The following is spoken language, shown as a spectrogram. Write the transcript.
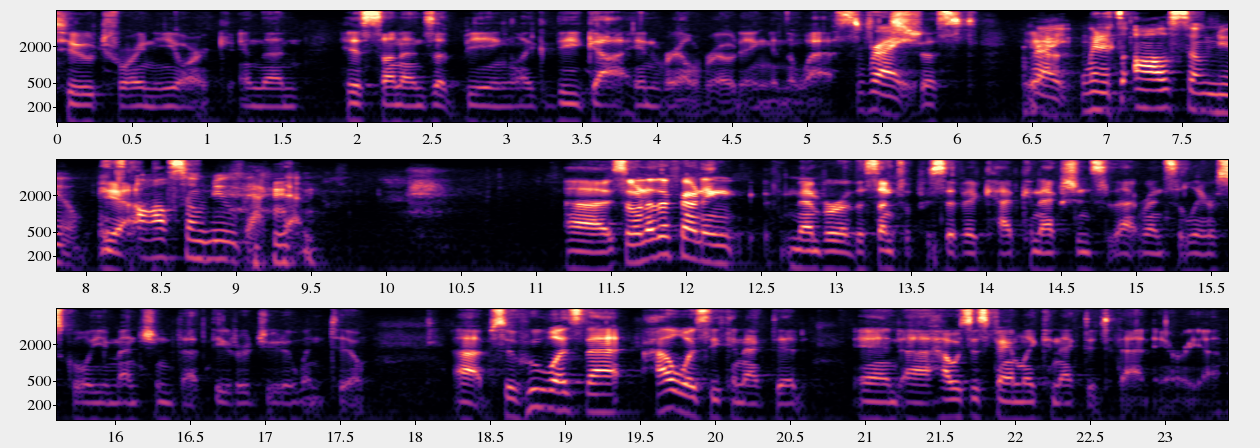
to Troy, New York, and then his son ends up being like the guy in railroading in the West. Right. It's just yeah. right when it's all so new. It's yeah. all so new back then. uh, so another founding member of the Central Pacific had connections to that Rensselaer school you mentioned that Theodore Judah went to. Uh, so, who was that? How was he connected? And uh, how was his family connected to that area?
